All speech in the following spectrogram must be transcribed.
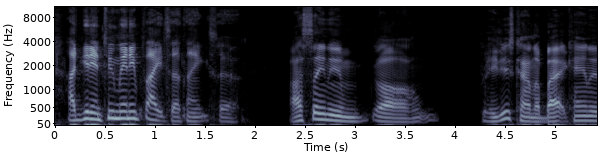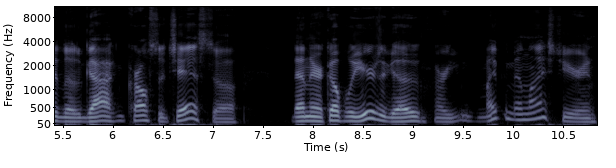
I'd get in too many fights. I think so. I seen him. Uh, he just kind of backhanded a guy across the chest uh, down there a couple of years ago, or maybe been last year, and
